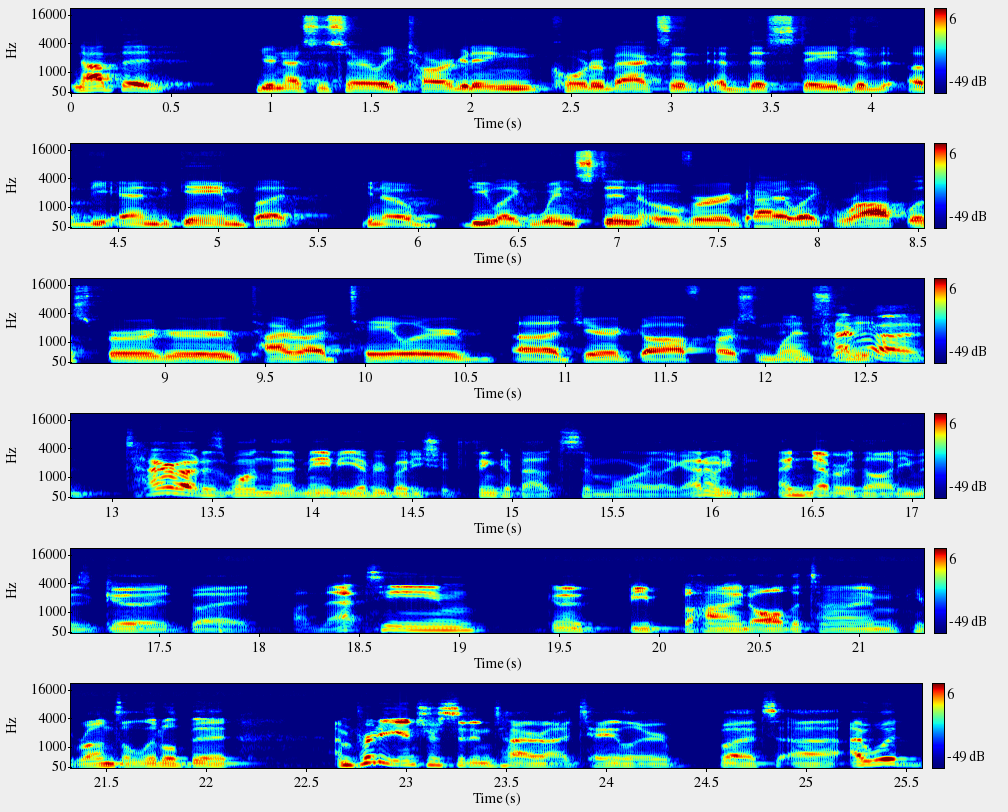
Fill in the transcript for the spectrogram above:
not that you're necessarily targeting quarterbacks at, at this stage of, of the end game, but you know, do you like Winston over a guy like Roethlisberger, Tyrod Taylor, uh, Jared Goff, Carson Wentz? Tyrod, Tyrod is one that maybe everybody should think about some more. Like, I don't even, I never thought he was good, but on that team, gonna be behind all the time. He runs a little bit. I'm pretty interested in Tyrod Taylor, but uh, I would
